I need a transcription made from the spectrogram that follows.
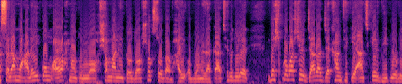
আসসালামু আলাইকুম আহমতুল্লাহ সম্মানিত দর্শক, শ্রোতা, ভাই ও বোনেরা, কাছের দূরের দেশ প্রবাসের যারা যেখান থেকে আজকের ভিডিওটি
